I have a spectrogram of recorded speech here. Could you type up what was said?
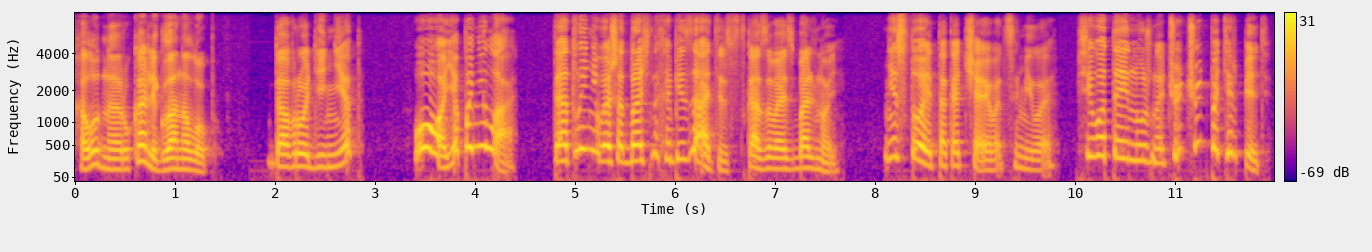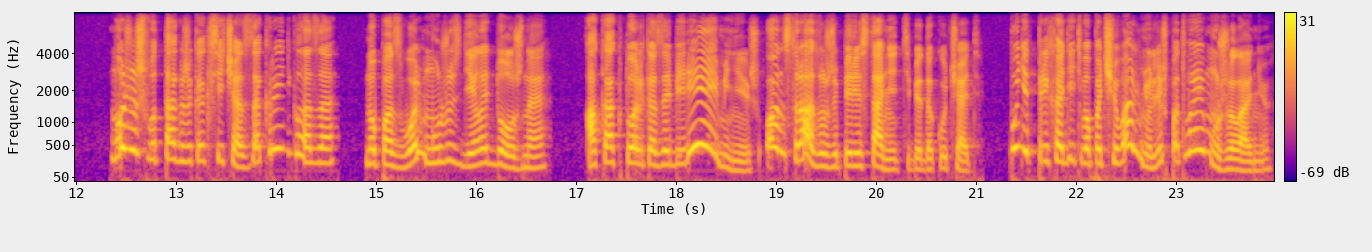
Холодная рука легла на лоб. «Да вроде нет». «О, я поняла. Ты отлыниваешь от брачных обязательств, сказываясь больной. Не стоит так отчаиваться, милая. Всего-то и нужно чуть-чуть потерпеть. Можешь вот так же, как сейчас, закрыть глаза, но позволь мужу сделать должное. А как только забеременеешь, он сразу же перестанет тебе докучать. Будет приходить в опочивальню лишь по твоему желанию.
